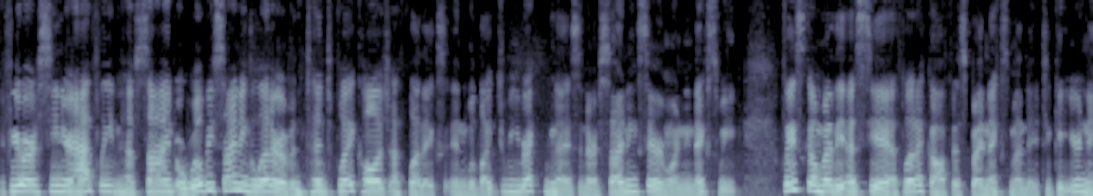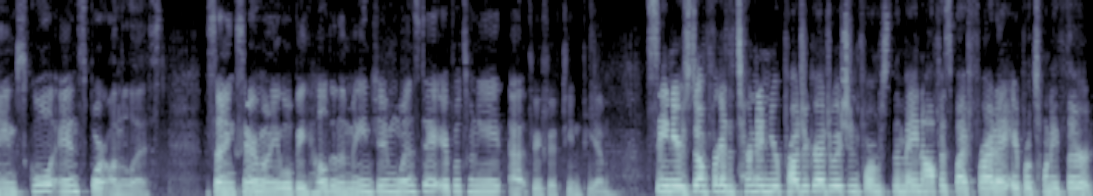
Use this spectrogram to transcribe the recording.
If you are a senior athlete and have signed or will be signing a letter of intent to play college athletics and would like to be recognized in our signing ceremony next week, please come by the STA Athletic Office by next Monday to get your name, school, and sport on the list. The signing ceremony will be held in the main gym Wednesday, April 28th at 3.15 p.m. Seniors, don't forget to turn in your project graduation forms to the main office by Friday, April 23rd.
